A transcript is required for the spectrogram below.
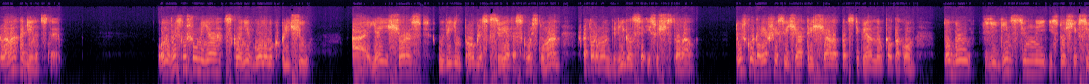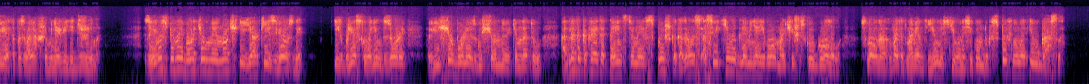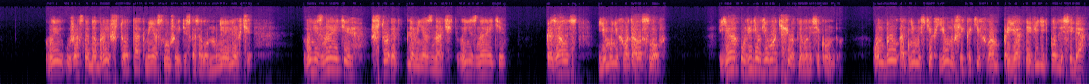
Глава 11. Он выслушал меня, склонив голову к плечу, а я еще раз увидел проблеск света сквозь туман, в котором он двигался и существовал. Тускло горевшая свеча трещала под стеклянным колпаком. То был единственный источник света, позволявший мне видеть Джима. За его спиной была темная ночь и яркие звезды. Их блеск уводил взоры в еще более сгущенную темноту, однако какая-то таинственная вспышка, казалось, осветила для меня его мальчишескую голову, словно в этот момент юность его на секунду вспыхнула и угасла. «Вы ужасно добры, что так меня слушаете», — сказал он, — «мне легче. Вы не знаете, что это для меня значит. Вы не знаете...» Казалось, ему не хватало слов. Я увидел его отчетливо на секунду. Он был одним из тех юношей, каких вам приятно видеть подле себя,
